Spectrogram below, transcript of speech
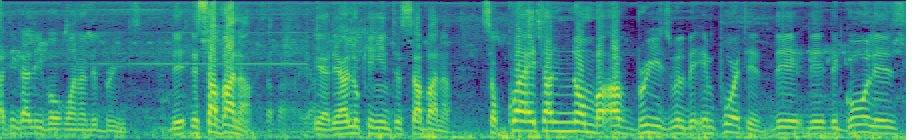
I think I leave out one of the breeds. The, the Savannah. Savannah, yeah. Yeah, they are looking into Savannah. So quite a number of breeds will be imported. The, the, the goal is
